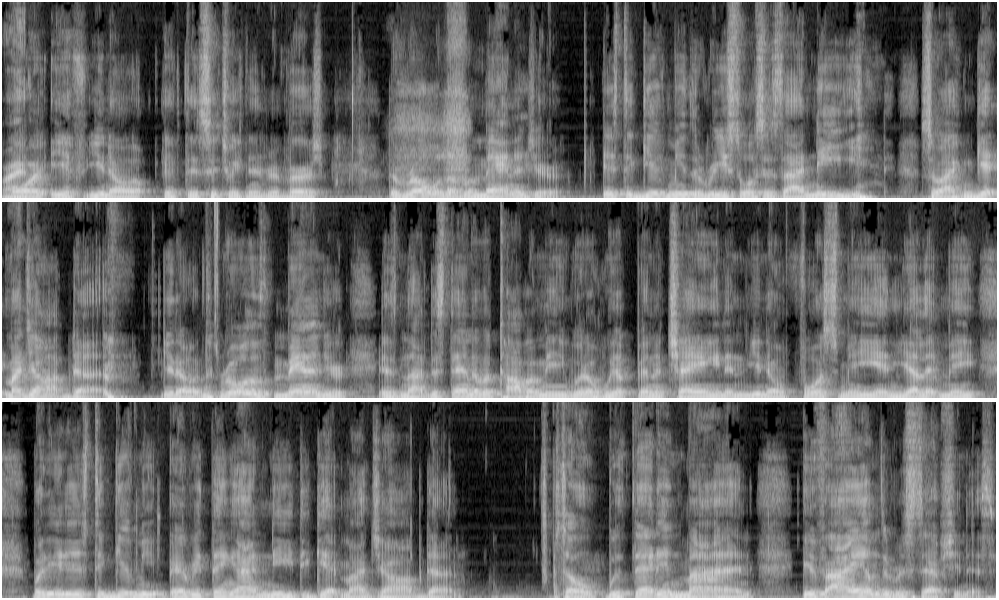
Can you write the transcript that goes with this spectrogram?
Right. Or if, you know, if the situation is reversed. The role of a manager is to give me the resources I need so I can get my job done. You know, the role of manager is not to stand over top of me with a whip and a chain and, you know, force me and yell at me, but it is to give me everything I need to get my job done. So, with that in mind, if I am the receptionist,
